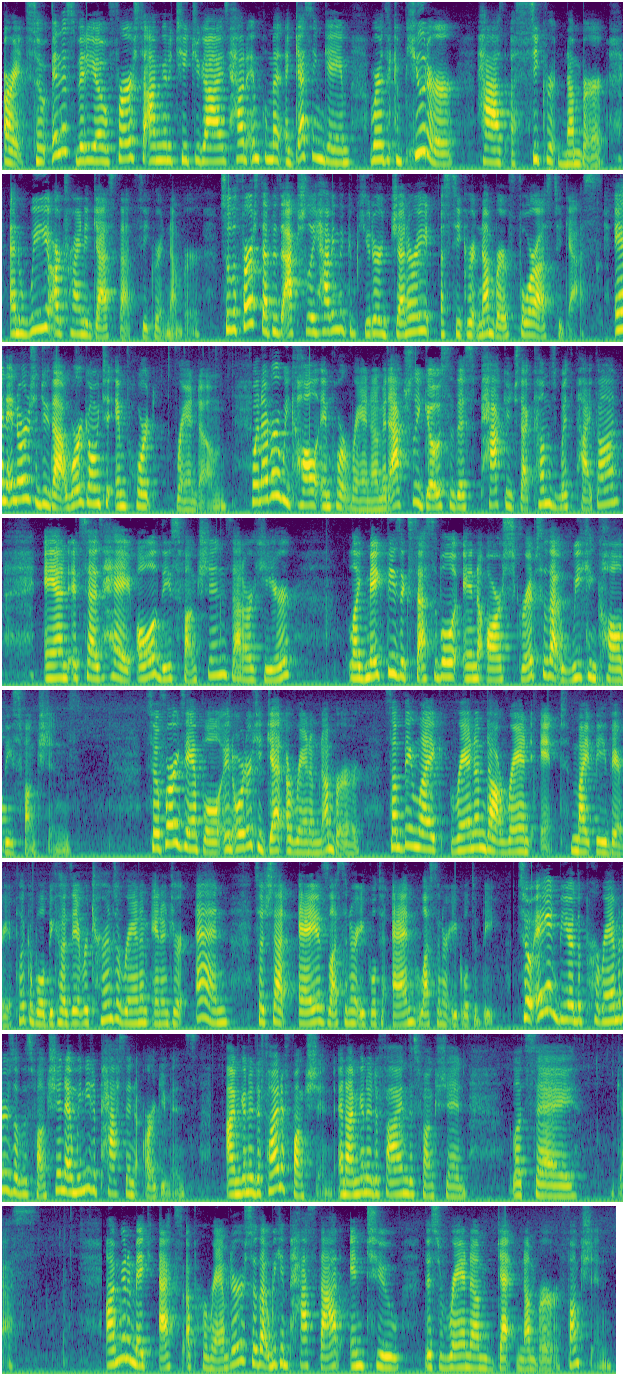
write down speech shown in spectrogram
Alright, so in this video, first I'm going to teach you guys how to implement a guessing game where the computer has a secret number and we are trying to guess that secret number. So the first step is actually having the computer generate a secret number for us to guess. And in order to do that, we're going to import random. Whenever we call import random, it actually goes to this package that comes with Python and it says, hey, all of these functions that are here like make these accessible in our script so that we can call these functions. So for example, in order to get a random number, something like random.randint might be very applicable because it returns a random integer n such that a is less than or equal to n, less than or equal to b. So a and b are the parameters of this function and we need to pass in arguments. I'm going to define a function and I'm going to define this function, let's say guess. I'm gonna make x a parameter so that we can pass that into this random get number function.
